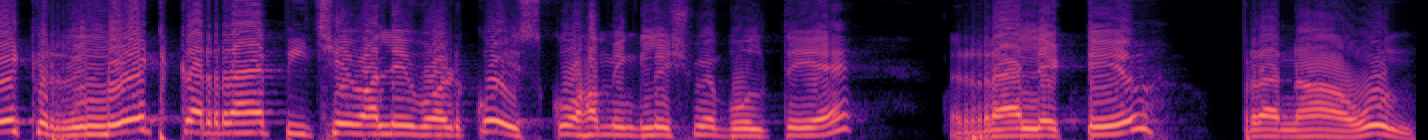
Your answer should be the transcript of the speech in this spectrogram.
एक रिलेट कर रहा है पीछे वाले वर्ड को, इसको हम इंग्लिश में बोलते हैं रिलेटिव प्रनाउन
